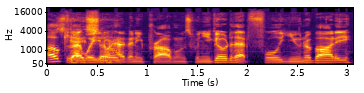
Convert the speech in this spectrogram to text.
Okay, so that way you don't have any problems. When you go to that full unibody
